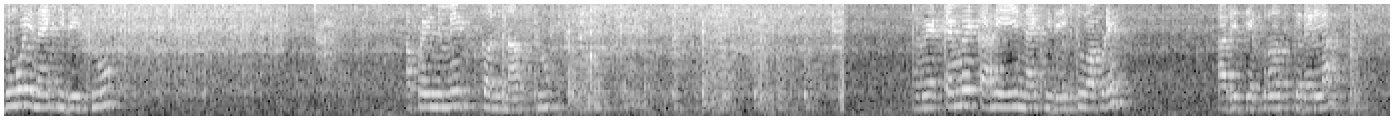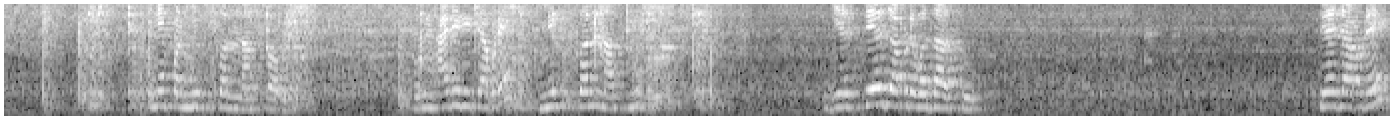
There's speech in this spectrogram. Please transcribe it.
ડુંગળી નાખી દઈશું. આપણે એને મિક્સ કરી નાખશું. હવે ટમેટા એ નાખી દઈશું આપણે. આ રીતે ક્રશ કરેલા. એને પણ મિક્સ કરી નાખશું આપણે. હવે સારી રીતે આપણે મિક્સ કરી નાખશું. ગેસ સેજ આપણે વધારશું. સેજ આપણે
